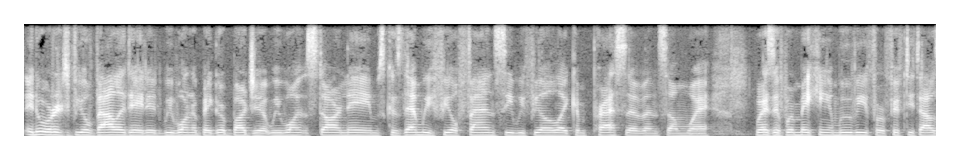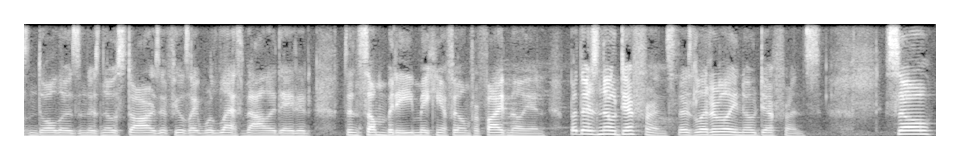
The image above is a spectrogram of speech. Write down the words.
In order to feel validated, we want a bigger budget, we want star names because then we feel fancy, we feel like impressive in some way. Whereas if we're making a movie for $50,000 and there's no stars, it feels like we're less validated than somebody making a film for 5 million. But there's no difference. There's literally no difference. So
